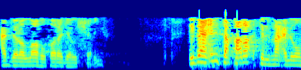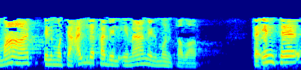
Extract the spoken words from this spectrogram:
عجل الله فرجه الشريف. إذا أنت قرأت المعلومات المتعلقة بالإمام المنتظر فأنت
